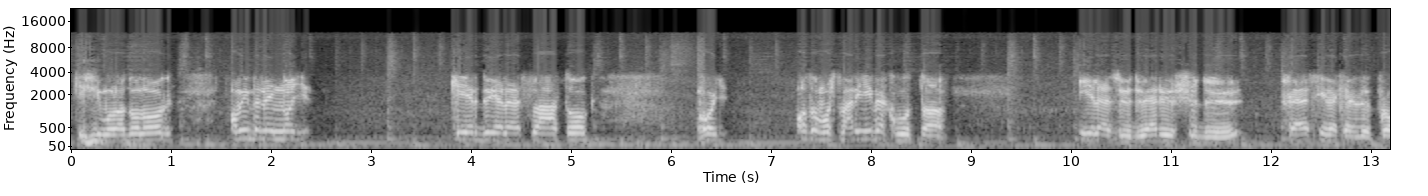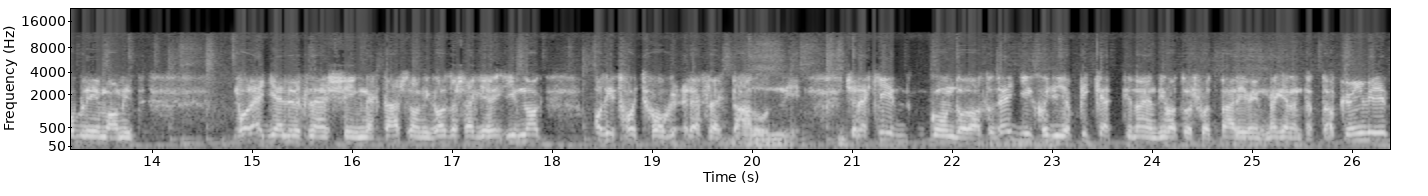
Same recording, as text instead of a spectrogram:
kisimul a dolog, amiben egy nagy kérdőjelet látok, hogy az a most már évek óta éleződő, erősödő, felszíne kerülő probléma, amit hol egyenlőtlenségnek, társadalmi gazdasági hívnak, az itt hogy fog reflektálódni. És erre két gondolat. Az egyik, hogy ugye Piketty nagyon divatos volt pár évünk, megjelentette a könyvét,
